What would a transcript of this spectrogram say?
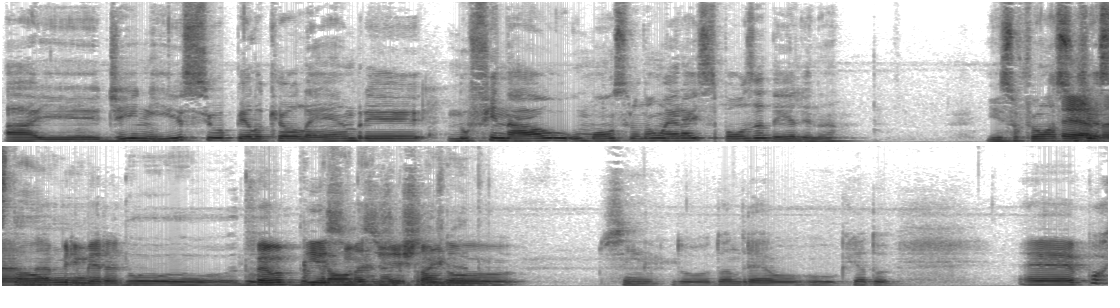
Aí, de início, pelo que eu lembre, no final o monstro não era a esposa dele, né? Isso foi uma sugestão é, na, na primeira... do, do Foi uma, do isso, Browner, uma sugestão né, do, do, Sim, do, do André, o, o criador. É, por,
